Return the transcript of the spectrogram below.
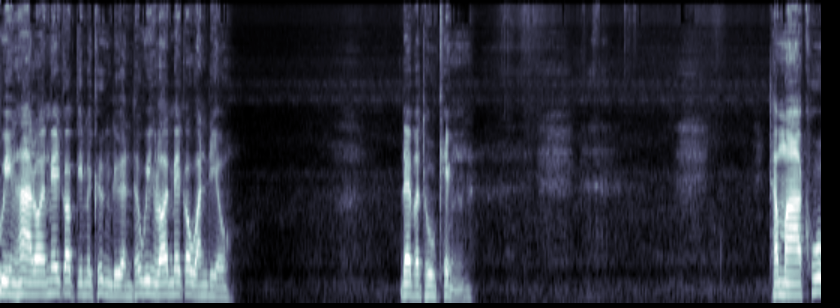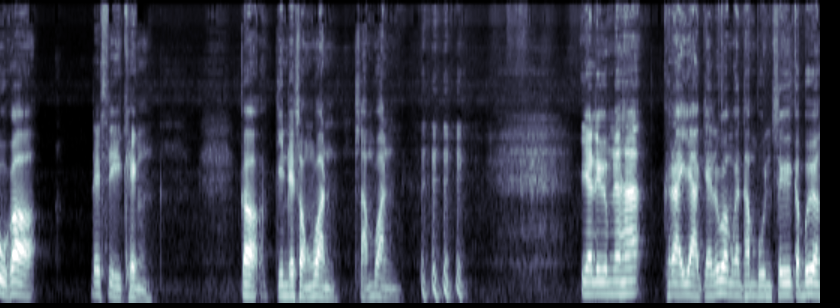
วิ่งห้าร้อยเมตรก็กินไปครึ่งเดือน ถ้าวิ่งร้อยเมตรก็วันเดียว ได้ประทูเข่งถ้ามาคู่ก็ได้สี่เข่ง ก็กินได้สองวันสามวัน อย่าลืมนะฮะ ใครอยากจะร่วมกันทำบุญซื้อกระเบื้อง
